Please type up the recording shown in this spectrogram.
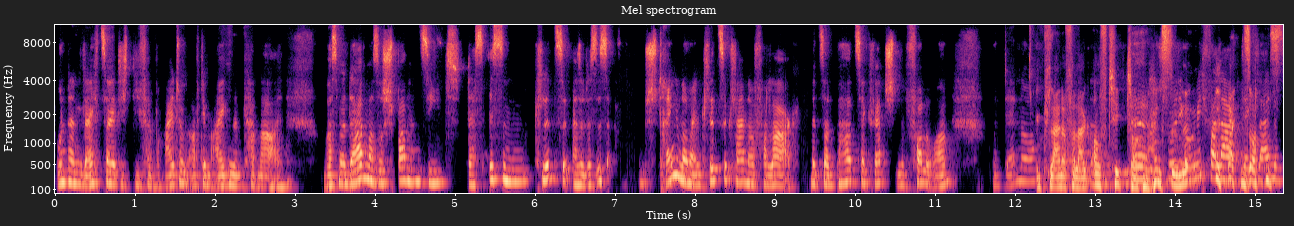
und dann gleichzeitig die Verbreitung auf dem eigenen Kanal. Und was man da immer so spannend sieht, das ist ein Klitze, also das ist streng genommen ein klitzekleiner Verlag mit so ein paar zerquetschten Followern. Und dennoch. Ein kleiner Verlag auf TikTok, äh, meinst du? Ne? nicht Verlag. Der kleine, ist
